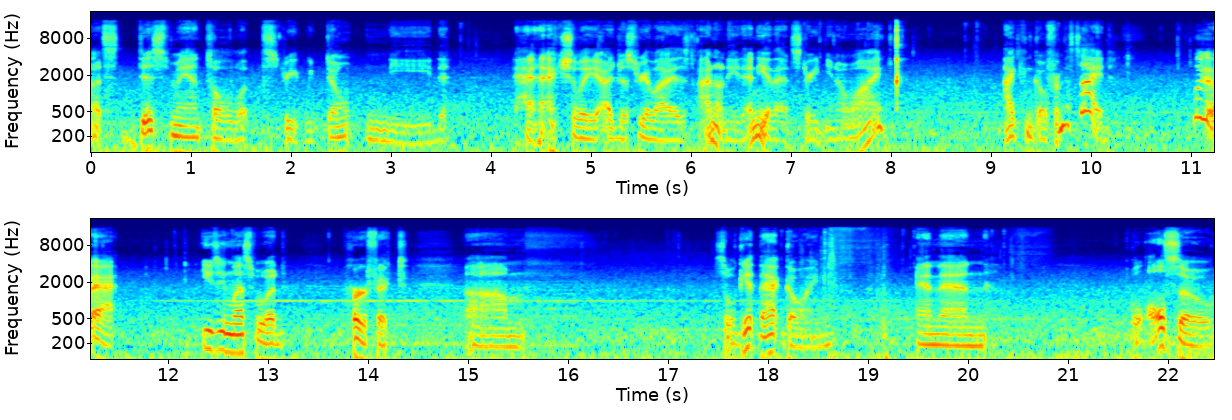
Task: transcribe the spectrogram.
let's dismantle what street we don't need. And actually, I just realized I don't need any of that street. You know why? I can go from the side. Look at that. Using less wood. Perfect. Um, so we'll get that going. And then we'll also...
